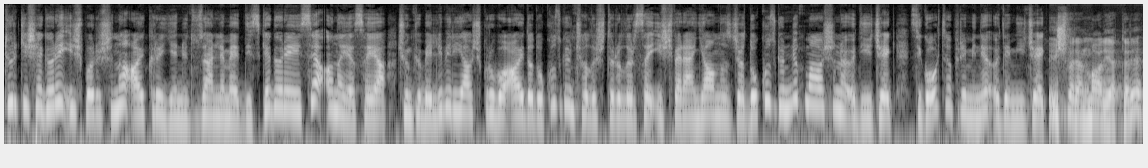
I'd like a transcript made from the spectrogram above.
Türk İş'e göre iş barışına aykırı yeni düzenleme, diske göre ise anayasaya. Çünkü belli bir yaş grubu ayda 9 gün çalıştırılırsa işveren yalnızca 9 günlük maaşını ödeyecek, sigorta primini ödemeyecek. İşveren maliyetleri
